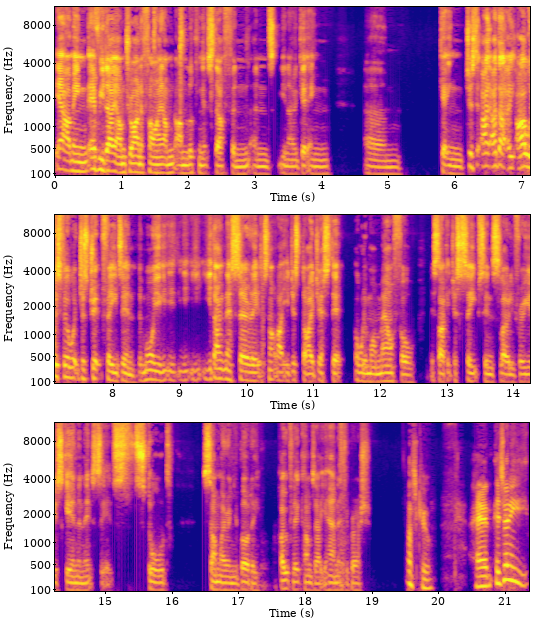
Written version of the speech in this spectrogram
yeah, I mean, every day I'm trying to find. I'm I'm looking at stuff and and you know getting. Um, getting just I, I, I, always feel it just drip feeds in the more you, you, you don't necessarily it's not like you just digest it all in one mouthful it's like it just seeps in slowly through your skin and it's it's stored somewhere in your body hopefully it comes out your hand as your brush. That's cool. Um, is there any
